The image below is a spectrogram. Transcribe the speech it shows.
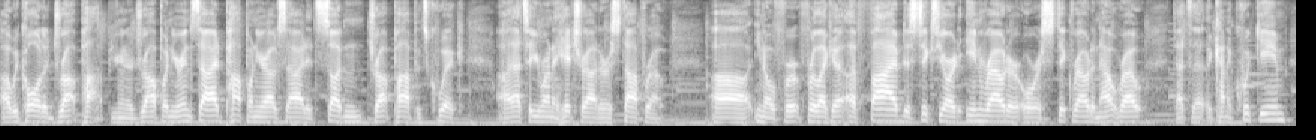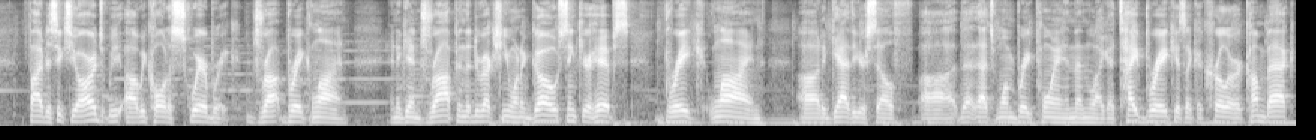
uh, we call it a drop pop. You're gonna drop on your inside, pop on your outside. It's sudden, drop pop. It's quick. Uh, that's how you run a hitch route or a stop route. Uh, you know, for, for like a, a five to six yard in route or, or a stick route and out route, that's a, a kind of quick game. Five to six yards, we uh, we call it a square break, drop break line. And again, drop in the direction you want to go, sink your hips, break line uh, to gather yourself. Uh, that, that's one break point. And then like a tight break is like a curl or a comeback.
